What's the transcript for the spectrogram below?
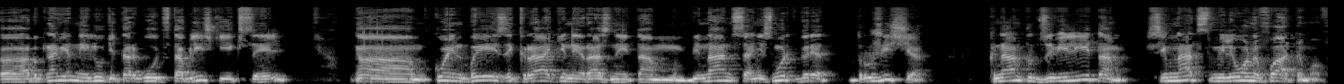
э, обыкновенные люди торгуют в табличке Excel, Coinbase, Кракены, разные там Binance, они смотрят, говорят, дружище, к нам тут завели там 17 миллионов атомов.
